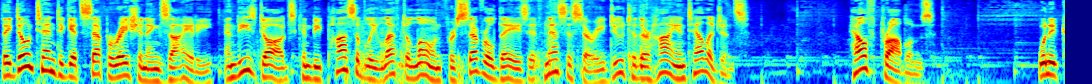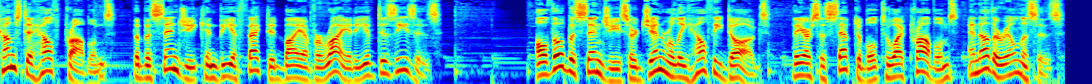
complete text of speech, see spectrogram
They don't tend to get separation anxiety, and these dogs can be possibly left alone for several days if necessary due to their high intelligence. Health problems. When it comes to health problems, the Basenji can be affected by a variety of diseases. Although Basenjis are generally healthy dogs, they are susceptible to eye problems and other illnesses.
